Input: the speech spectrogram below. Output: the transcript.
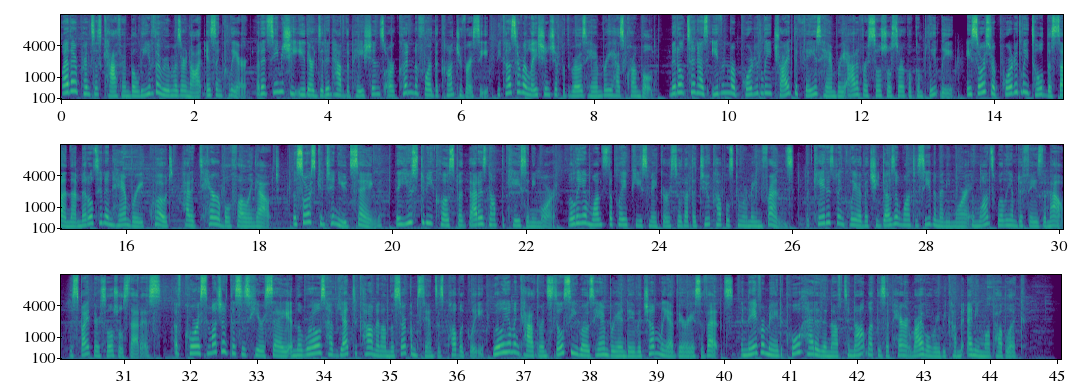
Whether Princess Catherine believed the rumors or not isn't clear, but it seems she either didn't have the patience or couldn't afford the controversy because her relationship with Rose Hanbury has crumbled. Middleton has even reportedly tried to phase Hanbury out of her social circle completely. A source reportedly told The Sun that Middleton and Hanbury, quote, had a terrible falling out. The source continued, saying, They used to be close, but that is not the case anymore. William wants to play peacemaker so that the two couples can remain friends, but Kate has been clear that she doesn't want to see them anymore and wants William to phase them out, despite their social status. Of course, much of this is hearsay, and the royals have yet to comment on the circumstances publicly. William and Catherine still see Rose Hanbury and David Cholmondeley at various events, and they've remained cool headed enough to not let this apparent rivalry become any more public.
